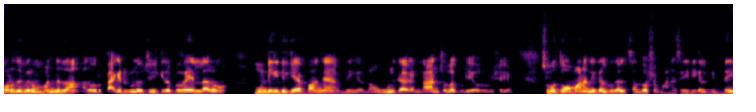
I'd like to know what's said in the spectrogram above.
போகிறது வெறும் மண்ணு தான். அதை ஒரு பேக்கெட்டுக்குள்ளே வச்சு விற்கிறப்பவே எல்லாரும் முண்டிக்கிட்டு கேட்பாங்க அப்படிங்கிறது தான் உங்களுக்காக நான் சொல்லக்கூடிய ஒரு விஷயம். சுபத்துவமான நிகழ்வுகள் சந்தோஷமான செய்திகள் வித்தை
